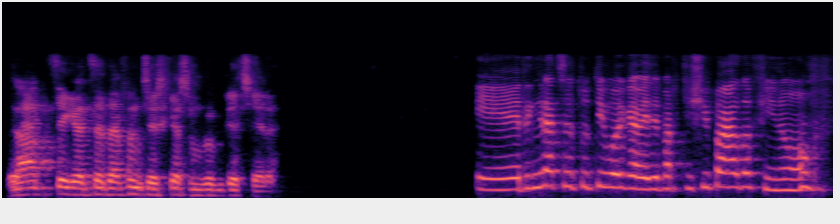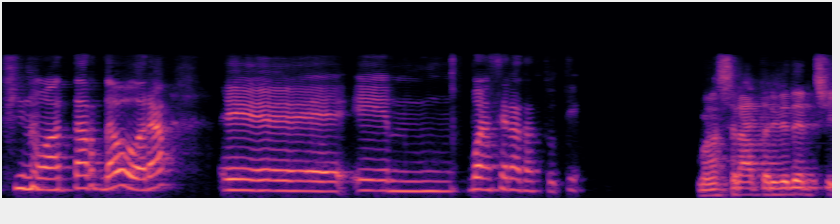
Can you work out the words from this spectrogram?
Grazie, grazie a te Francesca, è sempre un piacere. E ringrazio tutti voi che avete partecipato fino, fino a tarda ora e, e buona serata a tutti. Buona serata, arrivederci.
